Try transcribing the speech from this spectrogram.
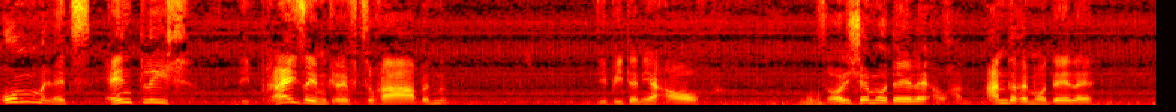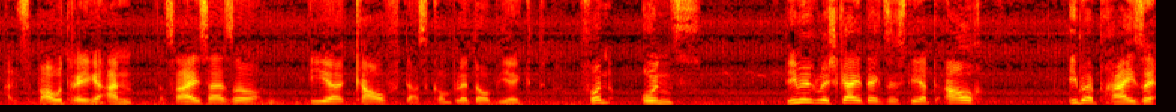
um letztendlich die Preise im Griff zu haben, die bieten ja auch solche Modelle, auch an andere Modelle als Bauträger an. Das heißt also, ihr kauft das komplette Objekt von uns. Die Möglichkeit existiert auch über Preise,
